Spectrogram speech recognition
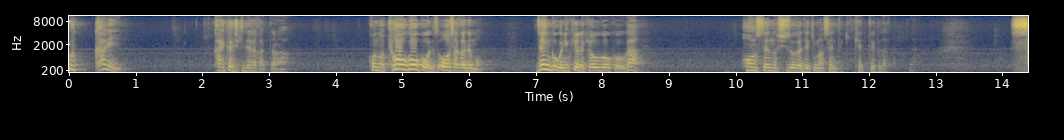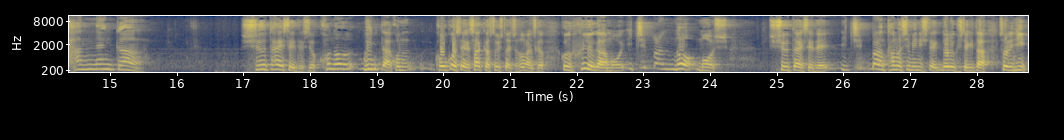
うっかり開会式出なかったな。この強豪校です。大阪でも。全国に行くような強豪校が本選の出場ができませんと決定下った。3年間集大成ですよ。このウィンターこの高校生サッカーする人たちはそうなんですけどこの冬がもう一番のもう集大成で一番楽しみにして努力してきたそれに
